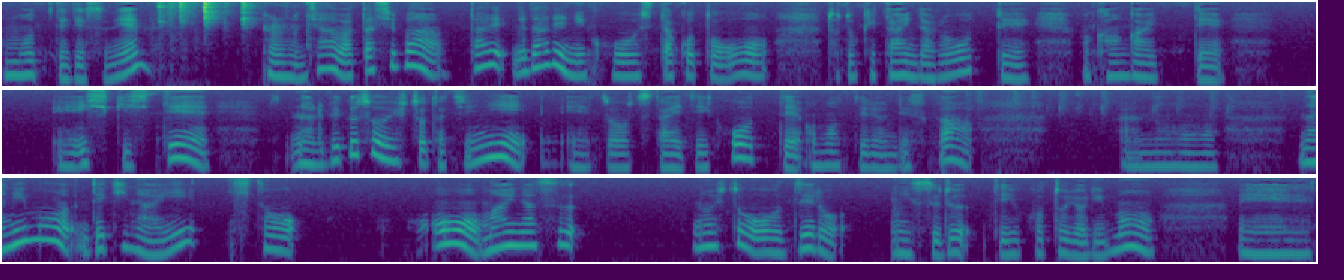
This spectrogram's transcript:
思ってですね、うん、じゃあ私は誰誰にこうしたことを届けたいんだろうって、ま考えて、えー、意識してなるべくそういう人たちに、えーと、伝えていこうって思ってるんですがあのー何もできない人をマイナスの人をゼロにするっていうことよりもえー、っ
